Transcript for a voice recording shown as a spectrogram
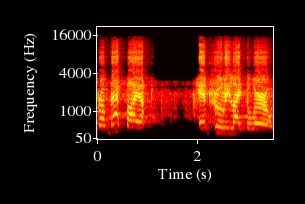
from that fire can truly light the world.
